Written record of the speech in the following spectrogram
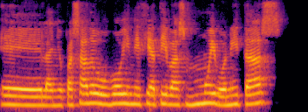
Eh, el año pasado hubo iniciativas muy bonitas,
